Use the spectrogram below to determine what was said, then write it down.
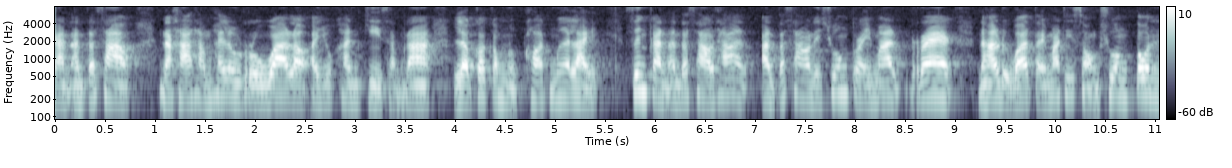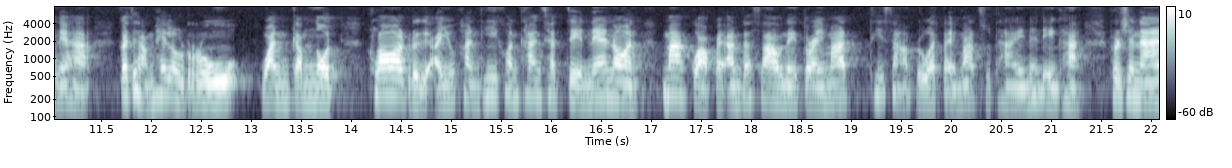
การอันตราซาวนะคะทำให้เรารู้ว่าเราอายุครรภ์กี่สัปดาห์ แล้วก็กำหนดคลอดเมื่อไหร่ ซึ่งการอันตราซาวถ้าอันตราซาวในช่วงไตรมาสแรกนะคะหรือว่าไตรมาสที่ 2 ช่วงต้นเนี่ยค่ะก็จะทำให้เรารู้วันกำหนด คลอดหรืออายุครรภ์ที่ค่อนข้างชัดเจนแน่นอน มากกว่าไปอันตราซาวในไตรมาสที่ 3 หรือว่าไตรมาสสุดท้ายนั่นเองค่ะ เพราะฉะนั้น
